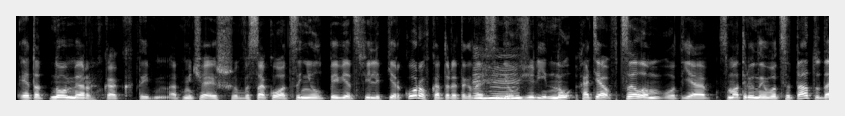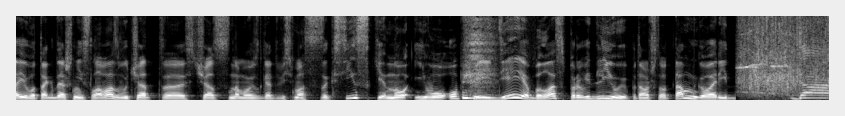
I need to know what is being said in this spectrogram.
Этот номер, как ты отмечаешь, высоко оценил певец Филипп Киркоров, который тогда mm-hmm. сидел в жюри. Ну, хотя в целом, вот я смотрю на его цитату, да, его тогдашние слова звучат э, сейчас, на мой взгляд, весьма сексистски, но его общая идея была справедливой, потому что там говорит... Да,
